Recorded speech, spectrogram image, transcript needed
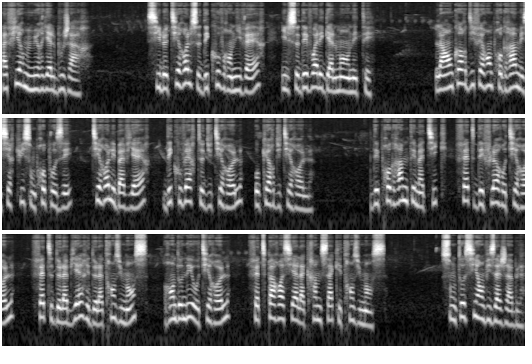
Affirme Muriel Boujard. Si le Tyrol se découvre en hiver, il se dévoile également en été. Là encore différents programmes et circuits sont proposés, Tyrol et Bavière, découverte du Tyrol, au cœur du Tyrol. Des programmes thématiques, fête des fleurs au Tyrol, fête de la bière et de la transhumance, randonnée au Tyrol, fête paroissiale à Kramsack et transhumance. Sont aussi envisageables.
